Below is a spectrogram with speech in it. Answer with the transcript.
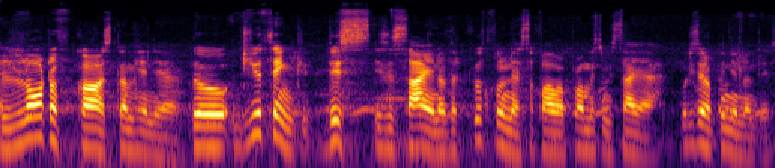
a lot of cars come in here so do you think this is a sign of the truthfulness of our promised messiah what is your opinion on this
